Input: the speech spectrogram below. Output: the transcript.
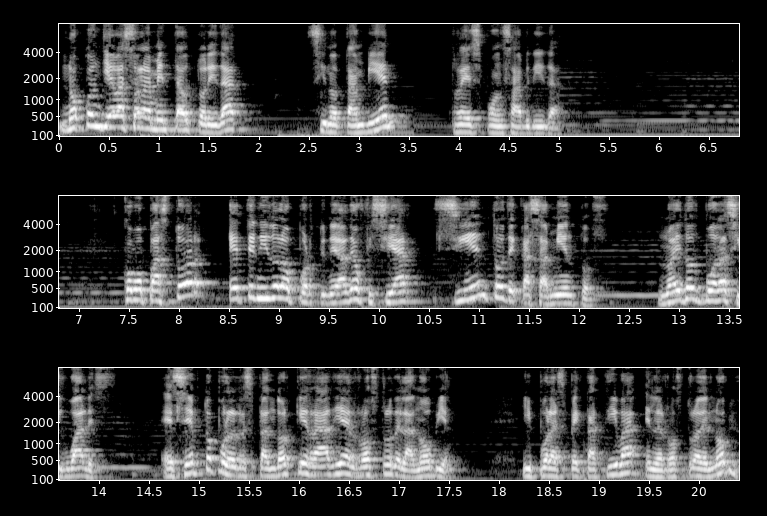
no conlleva solamente autoridad, sino también responsabilidad. Como pastor he tenido la oportunidad de oficiar cientos de casamientos. No hay dos bodas iguales, excepto por el resplandor que irradia el rostro de la novia y por la expectativa en el rostro del novio.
